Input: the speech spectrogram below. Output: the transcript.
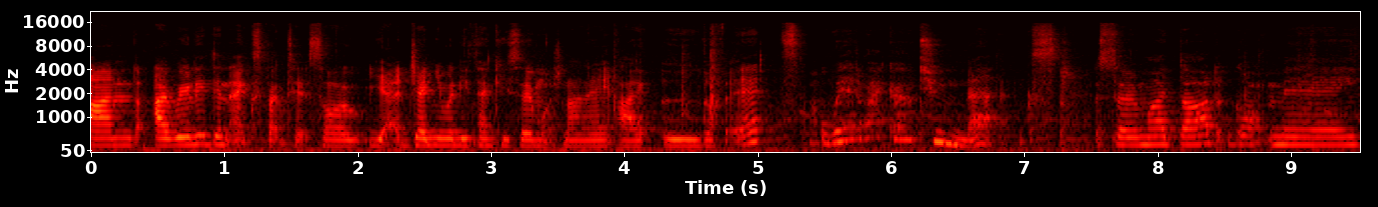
And I really didn't expect it so yeah genuinely thank you so much Nanny I love it. Where do I go to next? So my dad got me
